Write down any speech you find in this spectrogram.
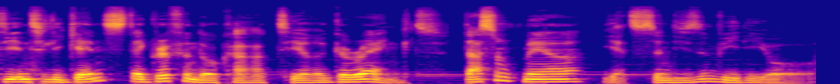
Die Intelligenz der Gryffindor-Charaktere gerankt. Das und mehr jetzt in diesem Video.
